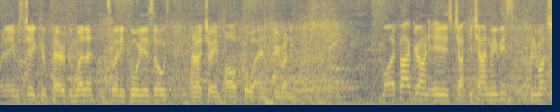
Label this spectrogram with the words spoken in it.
My name's Jacob Peregrine I'm 24 years old and I train parkour and free running. My background is Jackie Chan movies, pretty much,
